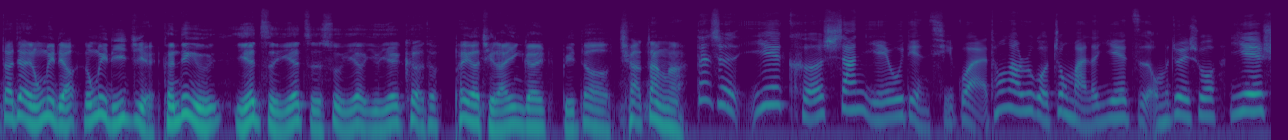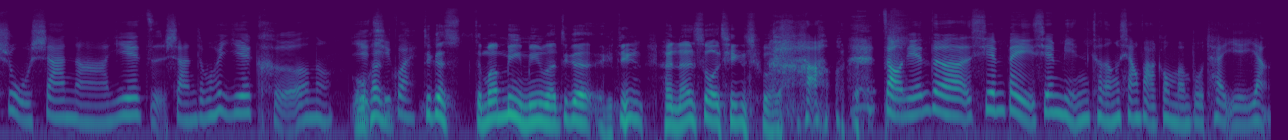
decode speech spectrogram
大家也容易了，容易理解。肯定有椰子、椰子树，也有有椰壳，都配合起来应该比较恰当啦。但是椰壳山也有点奇怪，通常如果种满了椰子，我们就会说椰树山啊、椰子山，怎么会椰壳呢？也奇怪。这个怎么命名了？这个已经很难说清楚了。好，早年的先辈先民可能想法跟我们不太一样，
